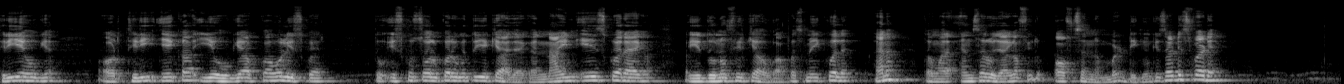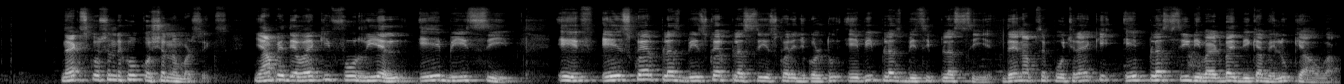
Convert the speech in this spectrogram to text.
थ्री ए हो गया। और थ्री ए का ये हो गया आपका होल स्क्वायर तो इसको सॉल्व करोगे तो ये क्या आ जाएगा? नाइन ए स्क्वायर आएगा। और ये दोनों फिर क्या होगा? आपस में इक्वल है। है ना? तो हमारा आंसर हो जाएगा फिर ऑप्शन नंबर डी क्योंकि सेटिस्फाइड है। नेक्स्ट क्वेश्चन देखो क्वेश्चन नंबर सिक्स यहाँ पे दिया हुआ है कि for real a b c if a square plus b square plus c square is equal to a b plus b c plus c then आपसे पूछ रहा है कि a plus c divide by b का वैल्यू क्या होगा?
